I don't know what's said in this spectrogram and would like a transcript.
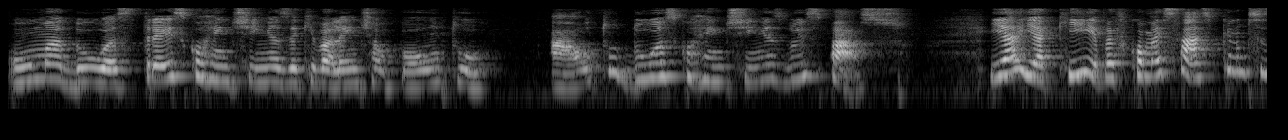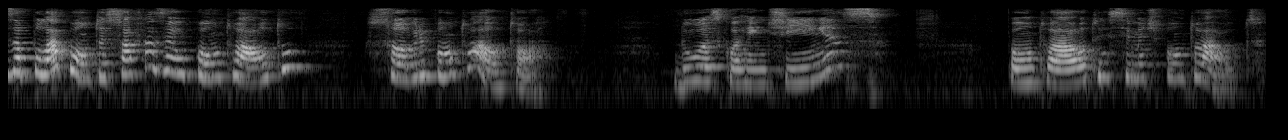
uma, duas, três correntinhas equivalente ao ponto alto, duas correntinhas do espaço. E aí, aqui vai ficar mais fácil, porque não precisa pular ponto, é só fazer o ponto alto sobre ponto alto, ó. Duas correntinhas, ponto alto em cima de ponto alto.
